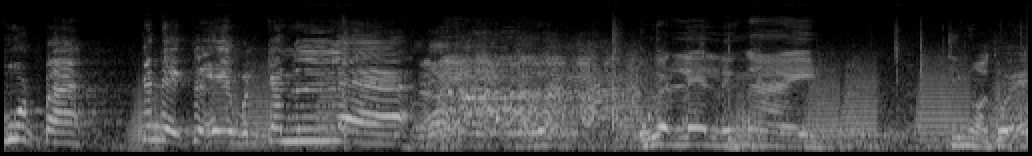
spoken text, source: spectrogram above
พูดไปก็เด็กตัวเองเหมือนกันนั่นแหละ เพื่อนเล่นหรือไง จริงเหรอตัวเอง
